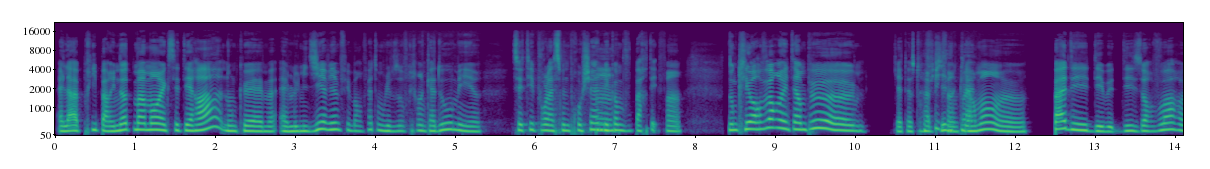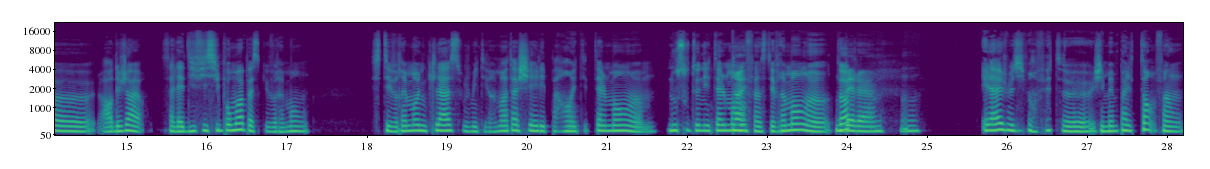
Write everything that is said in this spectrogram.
elle a appris par une autre maman, etc. Donc, elle, elle, le midi, elle vient, elle me fait ben, en fait, on voulait vous offrir un cadeau, mais euh, c'était pour la semaine prochaine. Mais comme vous partez. Enfin, donc, les au revoir ont été un peu catastrophiques. Rapide, hein, ouais. clairement, pas des, des, des au revoir. euh, alors, déjà, ça être difficile pour moi parce que vraiment. C'était vraiment une classe où je m'étais vraiment attachée. Les parents étaient tellement, euh, nous soutenaient tellement. Ouais. Enfin, c'était vraiment euh, top. Belle, euh, hmm. Et là, je me dis, mais en fait, j'ai même pas le temps. Enfin,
